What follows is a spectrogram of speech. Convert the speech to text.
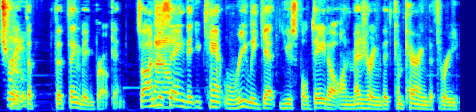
True. with the the thing being broken. So I'm just saying that you can't really get useful data on measuring the comparing the three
